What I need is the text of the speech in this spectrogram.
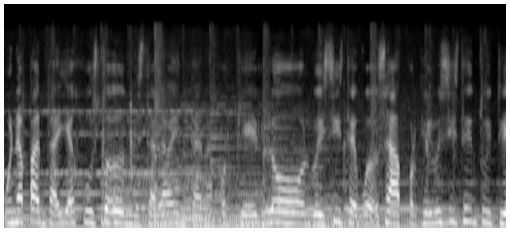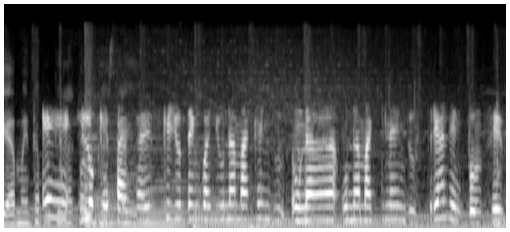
una pantalla justo donde está la ventana? ¿Por qué lo, lo hiciste? O sea, ¿por qué lo hiciste intuitivamente? ¿Por qué Eh, lo que pasa ahí? es que yo tengo ahí una, indu- una, una máquina industrial, entonces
